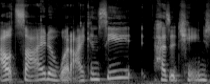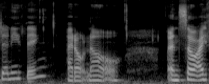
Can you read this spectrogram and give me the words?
outside of what I can see, has it changed anything? I don't know. And so I,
